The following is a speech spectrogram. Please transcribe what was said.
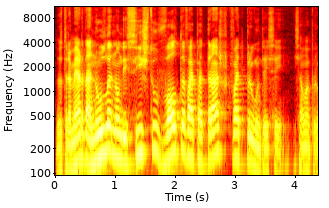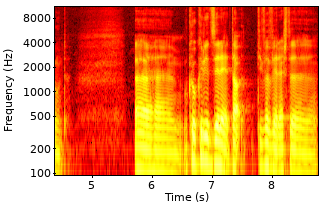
de... outra merda. Anula, não disse isto, volta, vai para trás porque vai-te pergunta. Isso aí, isso é uma pergunta. Uh, o que eu queria dizer é, tá, estive a ver esta.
